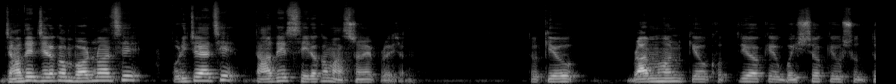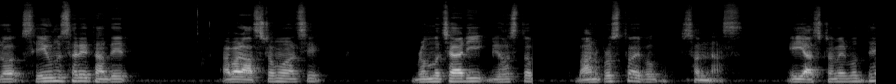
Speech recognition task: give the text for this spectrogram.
যাদের যেরকম বর্ণ আছে, পরিচয় আছে, তাদের সেই রকম আশ্রমের প্রয়োজন। তো কেউ ব্রাহ্মণ, কেউ ক্ষত্রিয়, কেউ বৈশ্য, কেউ শূদ্র, সেই অনুসারে তাদের আবার আশ্রমও আছে। ব্রহ্মচারী, গৃহস্থ, বানপ্রস্থ এবং সন্ন্যাস। এই আশ্রমের মধ্যে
